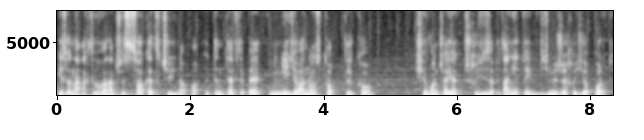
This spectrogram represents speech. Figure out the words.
Jest ona aktywowana przez socket, czyli no, ten TFTP nie działa non-stop, tylko się włącza jak przychodzi zapytanie. Tutaj widzimy, że chodzi o port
